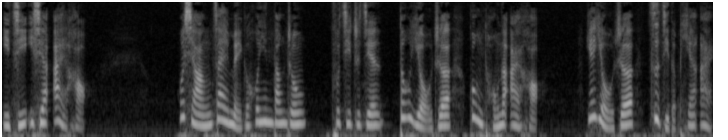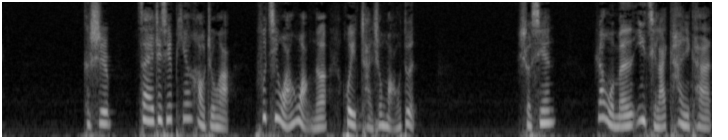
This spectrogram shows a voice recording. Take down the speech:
以及一些爱好。我想，在每个婚姻当中，夫妻之间都有着共同的爱好，也有着自己的偏爱。可是，在这些偏好中啊，夫妻往往呢会产生矛盾。首先，让我们一起来看一看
